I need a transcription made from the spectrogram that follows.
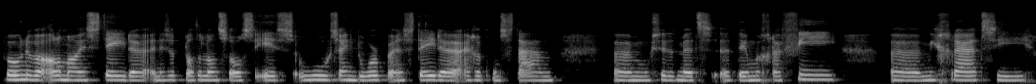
wonen we allemaal in steden en is het platteland zoals die is? Hoe zijn dorpen en steden eigenlijk ontstaan? Um, hoe zit het met uh, demografie, migratie,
